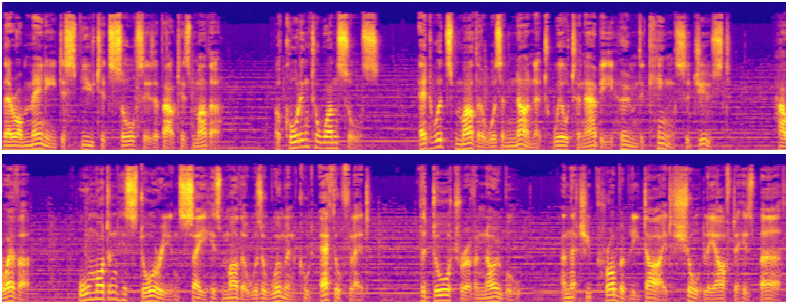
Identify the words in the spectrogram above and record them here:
There are many disputed sources about his mother. According to one source, Edward's mother was a nun at Wilton Abbey whom the king seduced. However, all modern historians say his mother was a woman called Ethelfled, the daughter of a noble, and that she probably died shortly after his birth.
